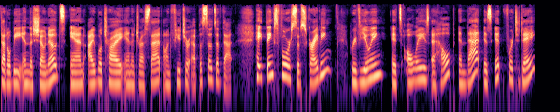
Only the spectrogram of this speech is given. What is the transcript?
That'll be in the show notes, and I will try and address that on future episodes of that. Hey, thanks for subscribing, reviewing. It's always a help. And that is it for today.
